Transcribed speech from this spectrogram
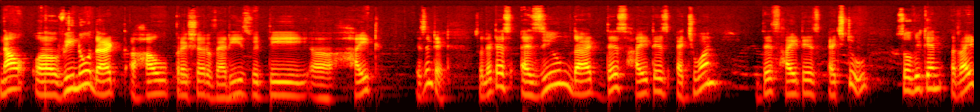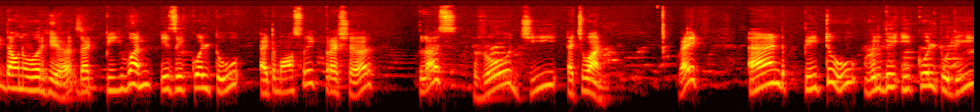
Now uh, we know that uh, how pressure varies with the uh, height isn't it? So let us assume that this height is h1 this height is h2 so we can write down over here that p1 is equal to atmospheric pressure plus rho g h1 right? And p2 will be equal to the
